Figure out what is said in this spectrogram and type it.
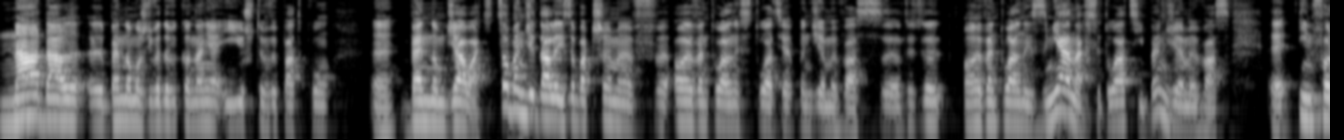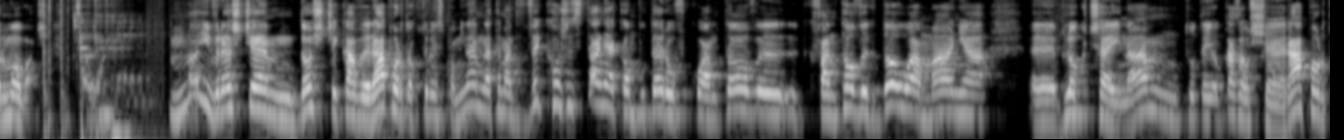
nadal e, będą możliwe do wykonania i już w tym wypadku będą działać. Co będzie dalej, zobaczymy. W, o ewentualnych sytuacjach będziemy Was, e, o ewentualnych zmianach w sytuacji będziemy Was e, informować. No i wreszcie dość ciekawy raport, o którym wspominałem, na temat wykorzystania komputerów kwantowych, do łamania blockchaina. Tutaj okazał się raport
